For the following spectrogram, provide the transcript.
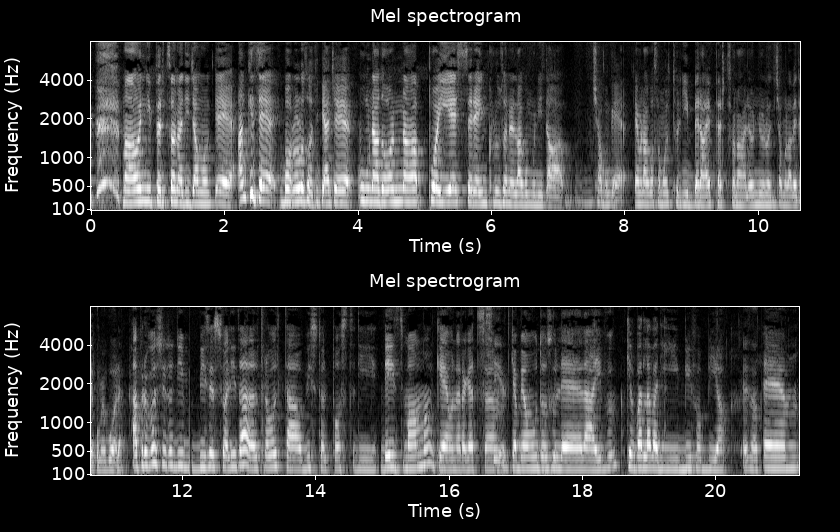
ma ogni persona diciamo che anche se, boh, non lo so, ti piace una donna, puoi essere incluso nella comunità diciamo che è una cosa molto libera e personale, ognuno diciamo la vede come vuole. A proposito di bisessualità, l'altra volta ho visto il post di Days Mom, che è una ragazza sì. che abbiamo avuto sulle live, che parlava di bifobia. Esatto. Ehm,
